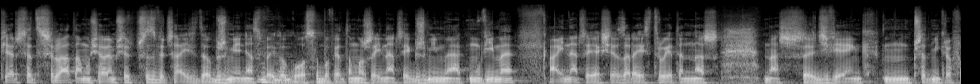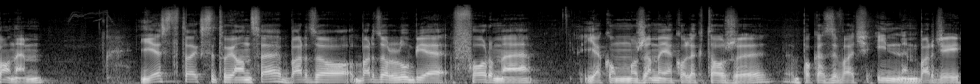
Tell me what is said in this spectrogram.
pierwsze trzy lata musiałem się przyzwyczaić do brzmienia swojego głosu, bo wiadomo, że inaczej brzmimy, jak mówimy, a inaczej, jak się zarejestruje ten nasz, nasz dźwięk mm, przed mikrofonem. Jest to ekscytujące. Bardzo, bardzo lubię formę, jaką możemy jako lektorzy pokazywać innym. Bardziej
